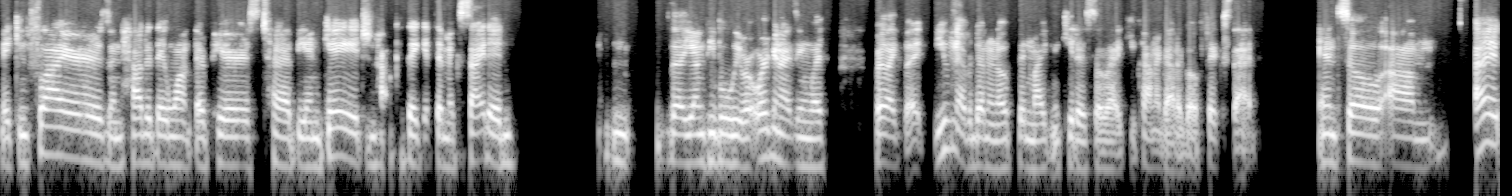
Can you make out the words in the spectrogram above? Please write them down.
making flyers and how did they want their peers to be engaged and how could they get them excited? The young people we were organizing with were like but you've never done an open mic nikkita so like you kind of got to go fix that. And so um, i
